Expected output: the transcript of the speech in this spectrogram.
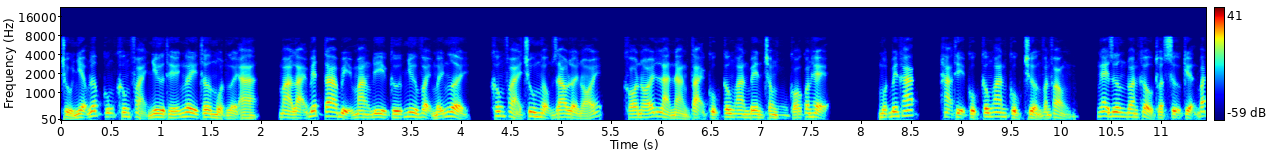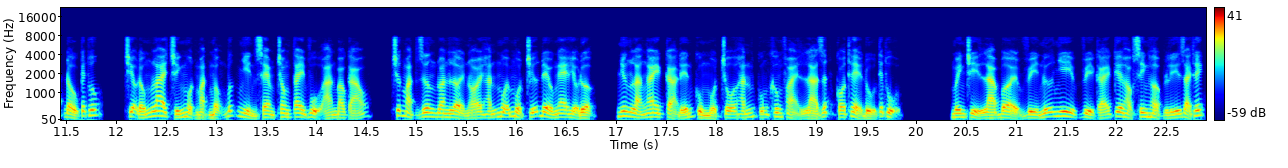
chủ nhiệm lớp cũng không phải như thế ngây thơ một người à mà lại biết ta bị mang đi cứ như vậy mấy người, không phải chu ngộng giao lời nói, khó nói là nàng tại cục công an bên trong có quan hệ một bên khác, hạ thị cục công an cục trưởng văn phòng, nghe dương đoan khẩu thuật sự kiện bắt đầu kết thúc, triệu đống lai chính một mặt mộng bức nhìn xem trong tay vụ án báo cáo. Trước mặt dương đoan lời nói hắn mỗi một chữ đều nghe hiểu được, nhưng là ngay cả đến cùng một chỗ hắn cũng không phải là rất có thể đủ tiếp thụ. Mình chỉ là bởi vì nữ nhi vì cái kia học sinh hợp lý giải thích,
